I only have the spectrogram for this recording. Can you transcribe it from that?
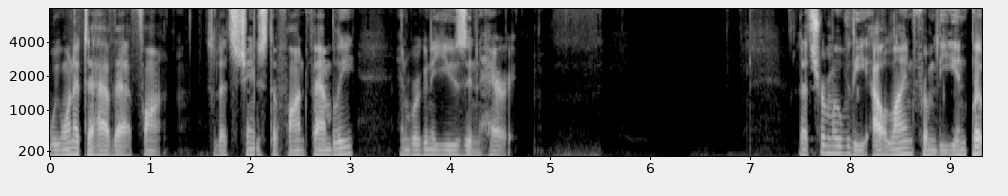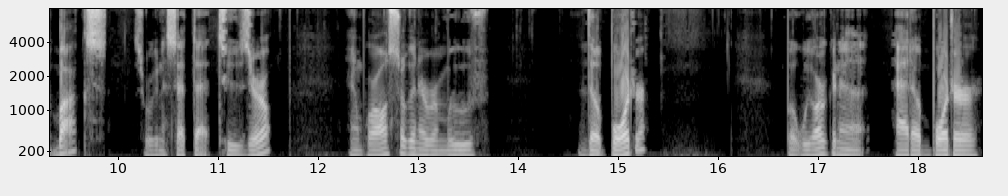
we want it to have that font. So let's change the font family and we're going to use inherit. Let's remove the outline from the input box. So we're going to set that to zero. And we're also going to remove the border, but we are going to add a border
